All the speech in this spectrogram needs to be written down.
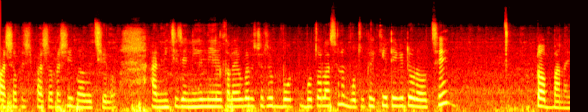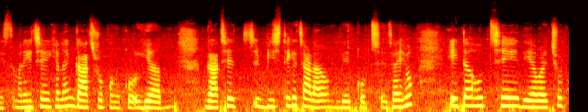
পাশাপাশি পাশাপাশিভাবে ছিল। আর নিচে যে নীল নীল কালারগুলো ছোটো ছোটো বোত- বোতল আছে না, বোতলকে কেটে কেটে ওরা হচ্ছে টব বানাইছে। মানে হচ্ছে এখানে গাছ রোপণ ইয়া গাছের বীজ থেকে চারা বের করছে। যাই হোক, এটা হচ্ছে দিয়াবাড়ির ছোট্ট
